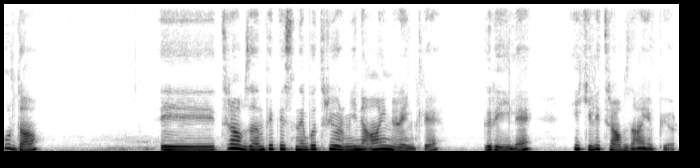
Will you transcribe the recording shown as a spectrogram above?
burada e, trabzanın tepesine batırıyorum. Yine aynı renkle gri ile ikili trabzan yapıyorum.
